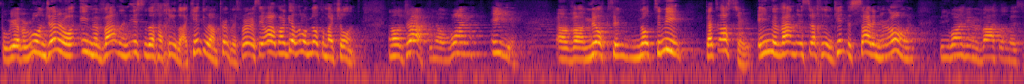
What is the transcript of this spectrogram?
But we have a rule in general, I can't do it on purpose. But I say, oh, I want to get a little milk in my cholent. And I'll drop, you know, one eightieth of uh, milk to milk to meat. That's usher. You can't decide on your own that you want to be mevatel in this.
